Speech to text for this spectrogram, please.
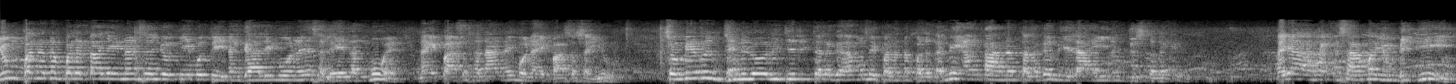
yung pananampalataya yung nasa iyo, Timothy, nanggaling muna yan sa lelang mo eh. Naipasa sa nanay mo, naipasa sa iyo. So meron genealogy talaga ang may pananampalataya. May angkanan talaga, may lahi ng Diyos talaga. Kaya kasama yung binhi.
